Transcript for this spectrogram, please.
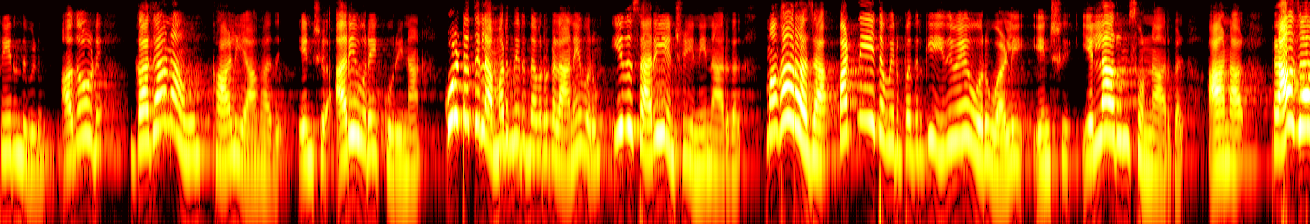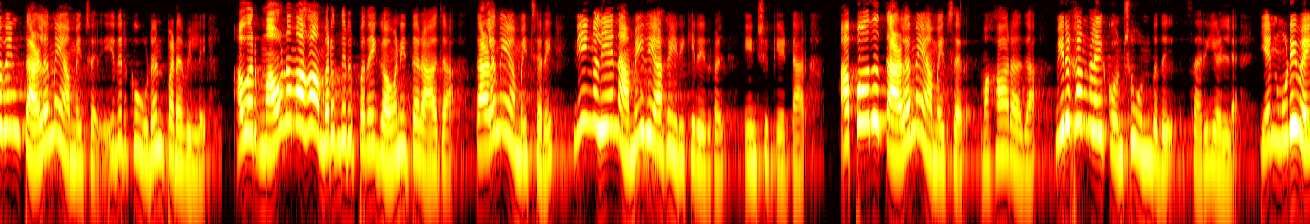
தீர்ந்துவிடும். அதோடு கஜானாவும் காலியாகாது என்று அறிவுரை கூறினான். கூட்டத்தில் அமர்ந்திருந்தவர்கள் அனைவரும் இது சரி என்று எண்ணினார்கள். மகாராஜா பட்னியை தவிர்ப்பதற்கு இதுவே ஒரு வழி என்று எல்லாரும் சொன்னார்கள். ஆனால் ராஜாவின் தலைமை அமைச்சர் இதற்கு உடன்படவில்லை. அவர் மௌனமாக அமர்ந்திருப்பதை கவனித்த ராஜா தலைமை அமைச்சரை நீங்கள் ஏன் அமைதியாக இருக்கிறீர்கள்? என்று கேட்டார். அப்போது தலைமை அமைச்சர் மகாராஜா மிருகங்களை கொன்று உண்பது சரியல்ல. என் முடிவை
